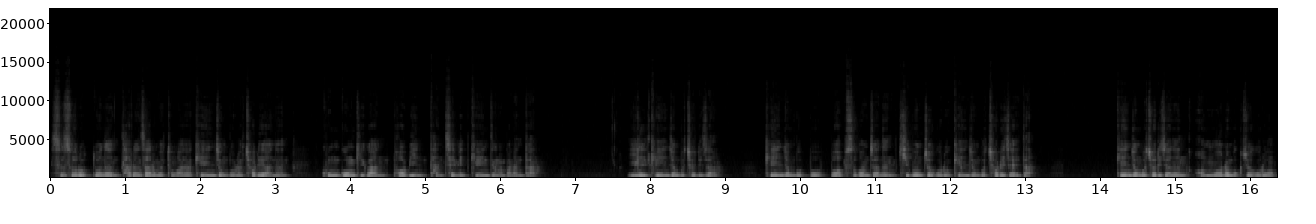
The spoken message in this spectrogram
스스로 또는 다른 사람을 통하여 개인정보를 처리하는 공공기관, 법인, 단체 및 개인 등을 말한다. 1. 개인정보 처리자 개인정보보호법 수범자는 기본적으로 개인정보 처리자이다. 개인정보 처리자는 업무를 목적으로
